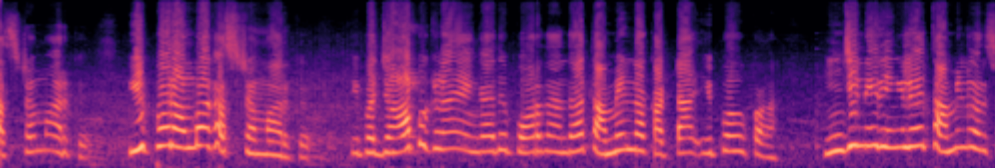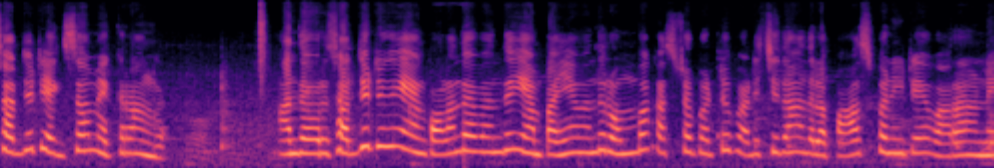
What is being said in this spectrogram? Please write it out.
கஷ்டமாக இருக்குது இப்போ ரொம்ப கஷ்டமாக இருக்குது இப்போ ஜாப்புக்கெலாம் எங்கேயாவது போகிறதா இருந்தால் தமிழில் கட்டாக இப்போ இன்ஜினியரிங்லேயே தமிழ் ஒரு சப்ஜெக்ட் எக்ஸாம் வைக்கிறாங்க. அந்த ஒரு சப்ஜெக்ட்டுக்கு என் குழந்தை வந்து என் பையன் வந்து ரொம்ப கஷ்டப்பட்டு படித்து தான் அதில் பாஸ் பண்ணிகிட்டே வரானே.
